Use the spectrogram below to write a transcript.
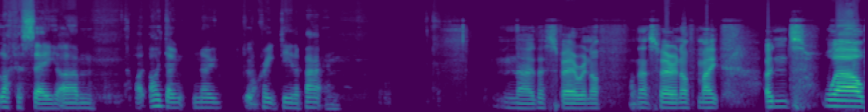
like I say, um, I, I don't know a great deal about him. No, that's fair enough. That's fair enough, mate. And well,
